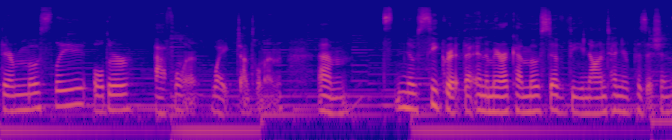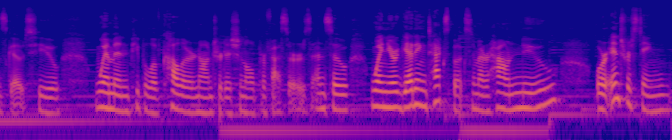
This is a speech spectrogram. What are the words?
they're mostly older, affluent, white gentlemen. Um, it's no secret that in America, most of the non-tenured positions go to women, people of color, non-traditional professors. And so when you're getting textbooks, no matter how new or interesting,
